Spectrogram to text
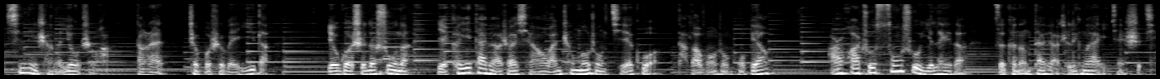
心理上的幼稚化。当然，这不是唯一的。有果实的树呢，也可以代表着想要完成某种结果，达到某种目标。而画出松树一类的，则可能代表着另外一件事情。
